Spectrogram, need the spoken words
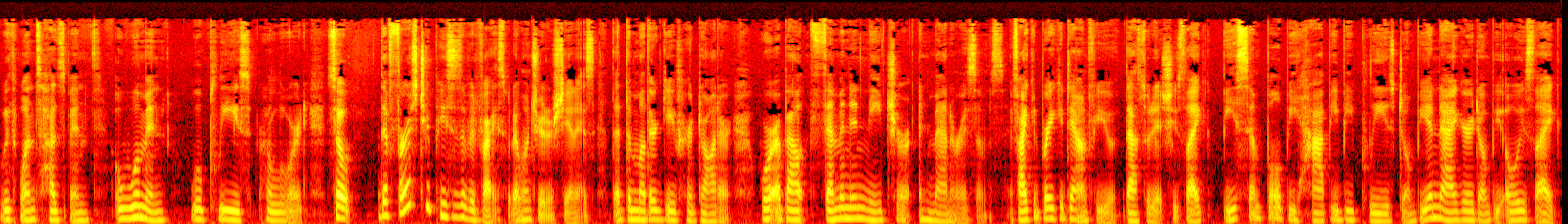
with one's husband, a woman will please her Lord. So the first two pieces of advice, what I want you to understand is that the mother gave her daughter were about feminine nature and mannerisms. If I could break it down for you, that's what it is. She's like, be simple, be happy, be pleased. Don't be a nagger. Don't be always like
